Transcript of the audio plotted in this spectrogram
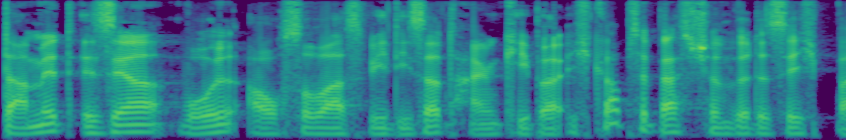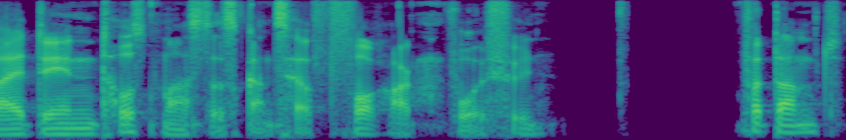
Damit ist er wohl auch sowas wie dieser Timekeeper. Ich glaube, Sebastian würde sich bei den Toastmasters ganz hervorragend wohlfühlen. Verdammt,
